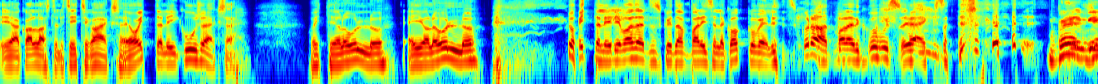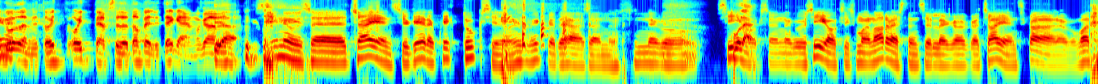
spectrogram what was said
ja Kallaste olid seitse-kaheksa ja Ott oli kuus-üheksa. Ott ei ole hullu, ei ole hullu. Ott oli nii masendas, kui ta pani selle kokku veel, ütles kurat, ma olen kuus-üheksa. see on kõige hullem, et Ott, Ott peab selle tabeli tegema ka. ja sinu see Giants ju keerab kõik tuksi, no mis ma ikka teha saan, noh on nagu. Seahawks on nagu Seahawksiks, ma olen arvestanud sellega, aga Giants ka nagu vaata.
